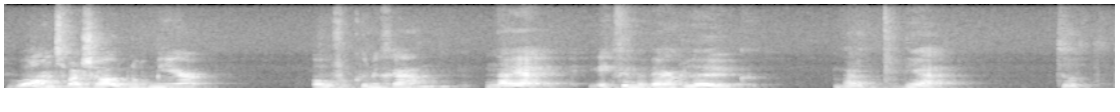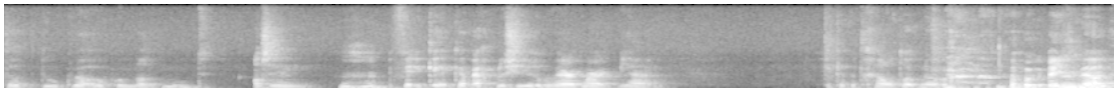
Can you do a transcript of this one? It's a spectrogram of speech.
Want waar zou het nog meer over kunnen gaan? Nou ja, ik vind mijn werk leuk. Maar ja, dat, dat doe ik wel ook omdat het moet. Als in, ik, vind- ik, ik heb echt plezier in mijn werk, maar ja, ik heb het geld ook nodig. Weet je wel? Mhm.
